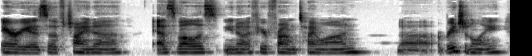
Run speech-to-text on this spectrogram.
areas of China, as well as you know if you're from Taiwan uh, originally,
